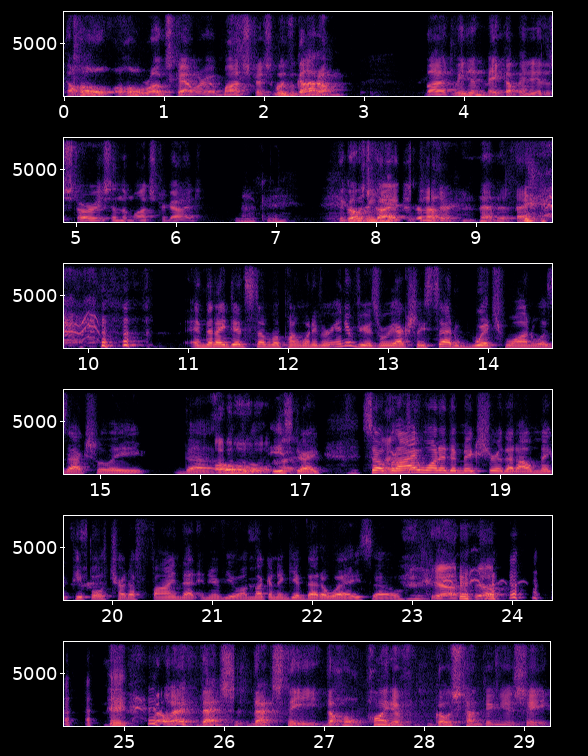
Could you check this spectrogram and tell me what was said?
the whole a whole rogues gallery of monsters. We've got them, but we didn't make up any of the stories in the Monster Guide. Okay. The Ghost we Guide is another, another thing. and then I did stumble upon one of your interviews where you actually said which one was actually the, oh, the Easter egg. So, I, but I, I, wanted to make sure that I'll make people try to find that interview. I'm not going to give that away. So, yeah, yeah. well, that, that's that's the the whole point of ghost hunting. You see,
